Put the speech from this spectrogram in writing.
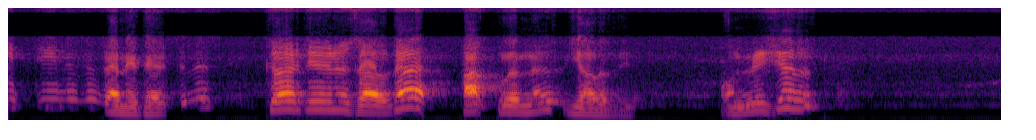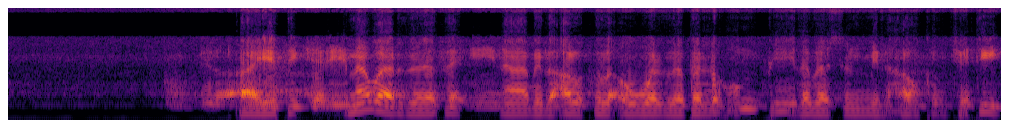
gittiğinizi zannedersiniz. Gördüğünüz halde aklınız yanılıyor. Onun için bir ayeti kerime vardı. Fe ina bil halkıl evvel ve belhum fi lebesin min halkın cedid.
